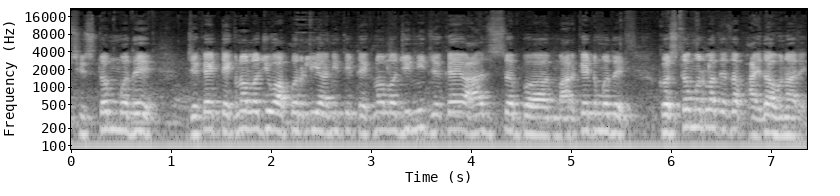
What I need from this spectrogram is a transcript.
सिस्टममध्ये जे काही टेक्नॉलॉजी वापरली आणि ती टेक्नॉलॉजीनी जे काही आज मार्केटमध्ये कस्टमरला त्याचा फायदा होणार आहे.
